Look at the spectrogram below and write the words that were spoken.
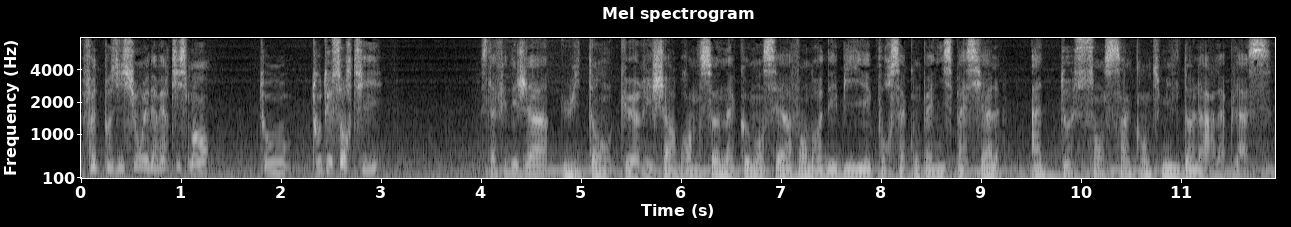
Feu de position et d'avertissement? Tout, est sorti, cela fait déjà 8 ans que Richard Branson a commencé à vendre des billets pour sa compagnie spatiale à 250 000 dollars la place.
